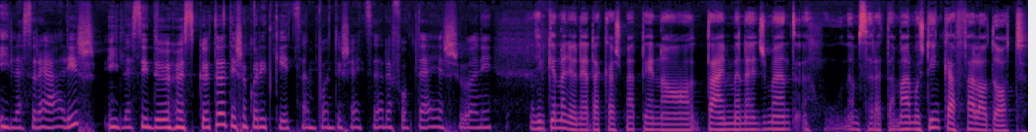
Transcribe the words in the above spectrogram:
így lesz reális, így lesz időhöz kötött, és akkor itt két szempont is egyszerre fog teljesülni. Egyébként nagyon érdekes, mert én a time management, nem szeretem már, most inkább feladat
